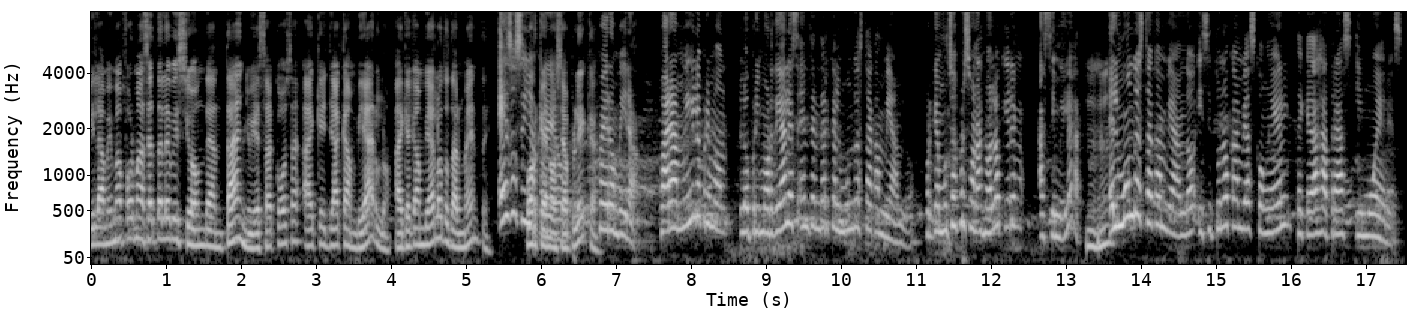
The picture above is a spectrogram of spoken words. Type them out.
y la misma forma de hacer televisión de antaño. Y esa cosa hay que ya cambiarlo. Hay que cambiarlo totalmente. Eso sí yo Porque no se aplica. Pero mira, para mí lo, primo- lo primordial es entender que el mundo está cambiando, porque muchas personas no lo quieren asimilar. El mundo está cambiando y si tú no cambias con él, te quedas atrás y mueres.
